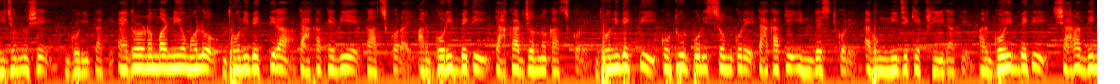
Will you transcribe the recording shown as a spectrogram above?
এই জন্য সে গরিব থাকে এগারো নম্বর নিয়ম হলো, ধনী ব্যক্তিরা টাকাকে দিয়ে কাজ করায়, আর গরিব ব্যক্তি টাকার জন্য কাজ করে। ধনী ব্যক্তি কঠোর পরিশ্রম করে টাকাকে ইনভেস্ট করে এবং নিজেকে ফ্রি রাখে, আর গরিব ব্যক্তি সারা দিন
